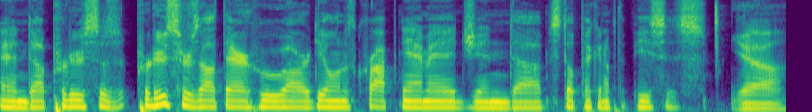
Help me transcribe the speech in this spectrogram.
and uh, producers producers out there who are dealing with crop damage and uh, still picking up the pieces. Yeah.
